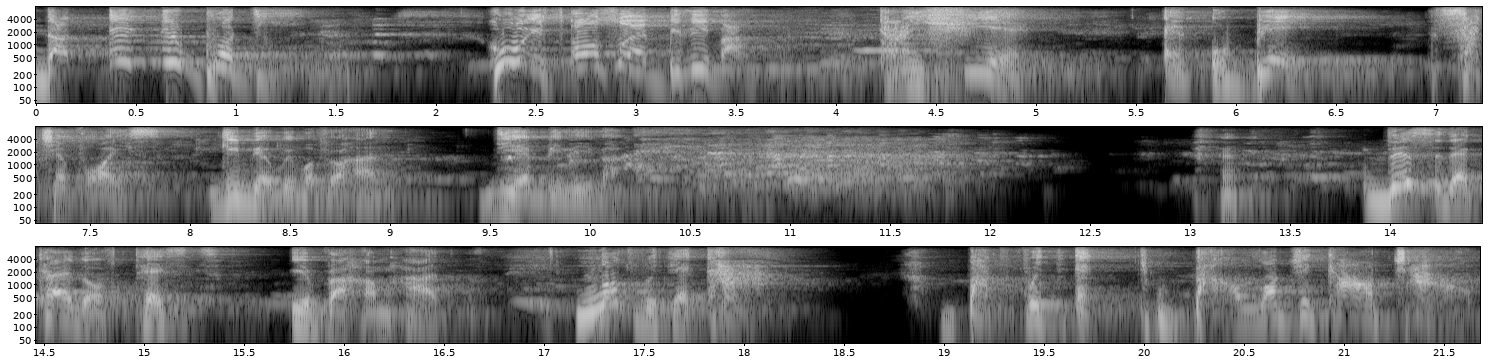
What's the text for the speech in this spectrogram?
that anybody who is also a believer can hear and obey such a voice? Give me a wave of your hand, dear believer. this is the kind of test Abraham had. Not with a car, but with a biological child.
